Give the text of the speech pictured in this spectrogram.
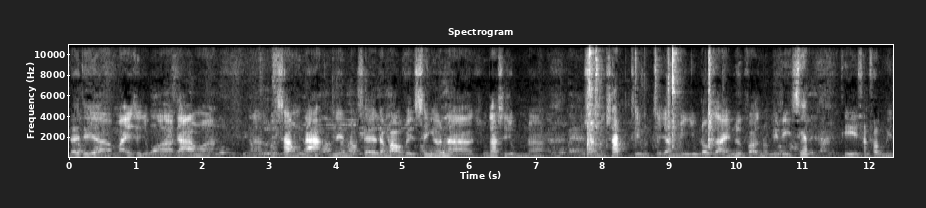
đấy thì à, máy sử dụng à, đá mà uh, bằng xăng đá nên nó sẽ đảm bảo vệ sinh hơn là chúng ta sử dụng sản bằng sắt. Thì một thời gian mình dùng lâu dài nước vào nó bị rỉ sét thì sản phẩm mình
